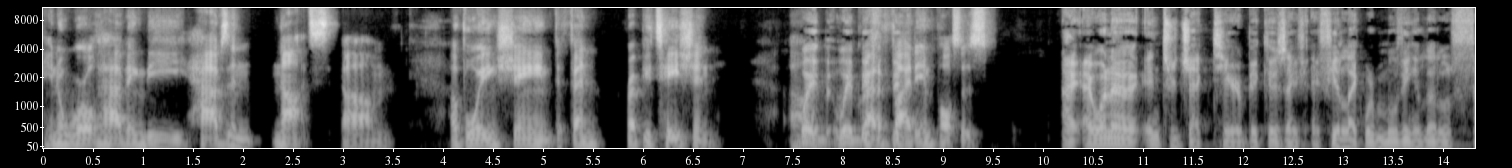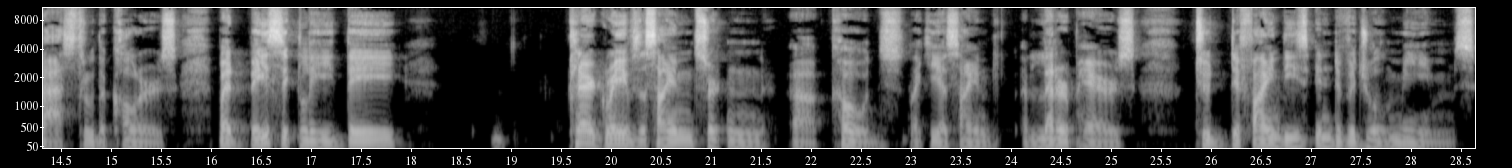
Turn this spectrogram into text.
in a world having the haves and nots, um, avoiding shame, defend reputation, um, wait, wait, gratified be, be, impulses. I, I want to interject here because I, I feel like we're moving a little fast through the colors. But basically, they Clare Graves assigned certain uh, codes, like he assigned letter pairs to define these individual memes,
